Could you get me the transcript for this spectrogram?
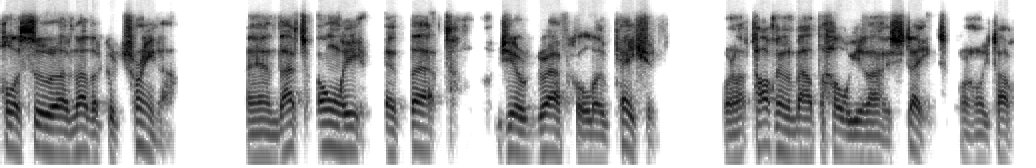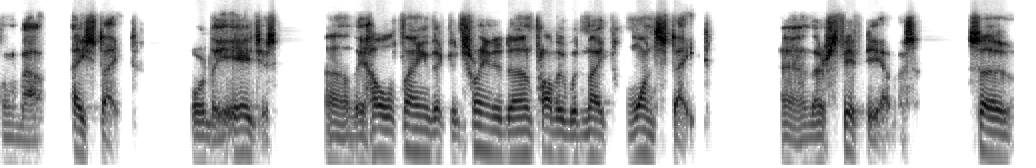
pull us through another Katrina. And that's only at that geographical location. We're not talking about the whole United States. We're only talking about a state or the edges. Uh, the whole thing that Katrina done probably would make one state, and there's 50 of us. So,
